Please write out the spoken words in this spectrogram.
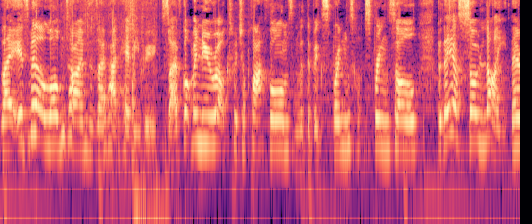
Like, it's been a long time since I've had heavy boots. So I've got my New Rocks, which are platforms and with the big spring, spring sole, but they are so light. They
